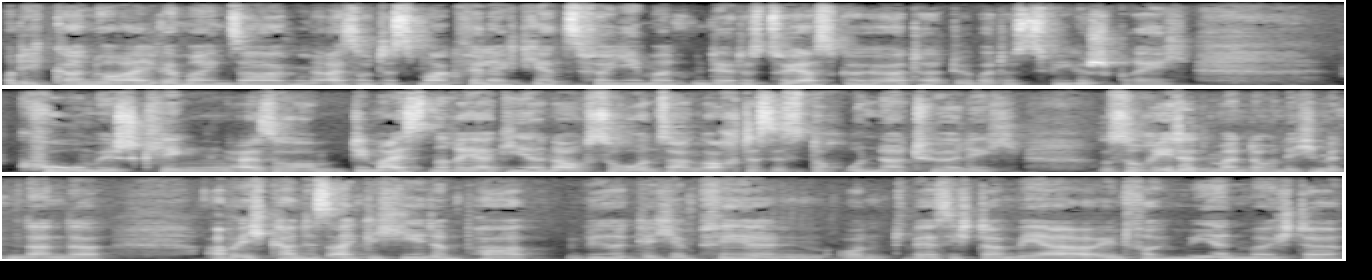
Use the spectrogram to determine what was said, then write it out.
und ich kann nur allgemein sagen, also das mag vielleicht jetzt für jemanden, der das zuerst gehört hat über das Zwiegespräch, komisch klingen. Also die meisten reagieren auch so und sagen, ach, das ist doch unnatürlich. So redet man doch nicht miteinander. Aber ich kann das eigentlich jedem Paar wirklich empfehlen. Und wer sich da mehr informieren möchte,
